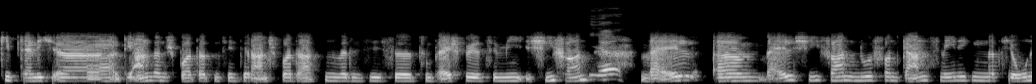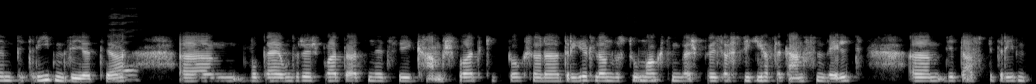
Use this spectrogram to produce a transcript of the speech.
gibt eigentlich äh, die anderen Sportarten sind die Randsportarten, weil das ist äh, zum Beispiel jetzt für mich Skifahren, ja. weil ähm, weil Skifahren nur von ganz wenigen Nationen betrieben wird, ja. ja. Ähm, wobei unsere Sportarten jetzt wie Kampfsport, Kickbox oder Triathlon, was du mhm. magst zum Beispiel, ist auch wirklich auf der ganzen Welt ähm, wird das betrieben.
